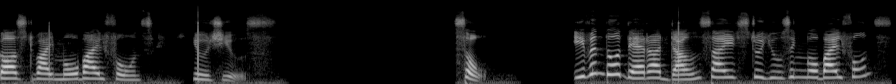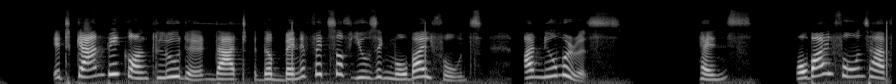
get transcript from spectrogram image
caused by mobile phones' huge use. So, even though there are downsides to using mobile phones, it can be concluded that the benefits of using mobile phones are numerous. Hence, mobile phones have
